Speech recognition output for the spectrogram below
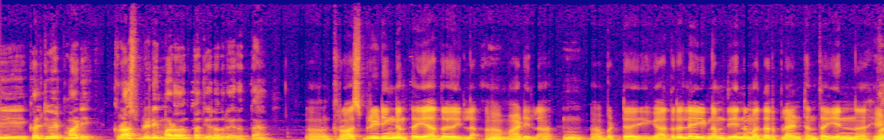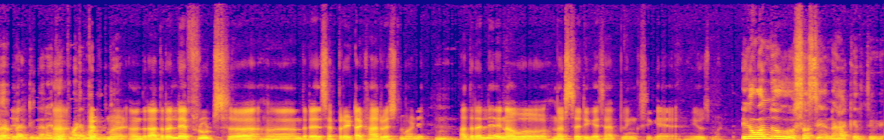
ಈ ಕಲ್ಟಿವೇಟ್ ಮಾಡಿ ಕ್ರಾಸ್ ಬ್ರೀಡಿಂಗ್ ಮಾಡುವಂಥದ್ದು ಏನಾದರೂ ಇರುತ್ತಾ? ಕ್ರಾಸ್ ಬ್ರೀಡಿಂಗ್ ಅಂತ ಯಾವ್ದು ಇಲ್ಲ ಮಾಡಿಲ್ಲ. ಬಟ್ ಈಗ ಅದರಲ್ಲೇ ಈಗ ನಮ್ದು ಏನು ಮದರ್ ಪ್ಲಾಂಟ್ ಅಂತ ಏನ್ ಮದರ್ ಪ್ಲಾಂಟ್ ಇಂದಾನೆ ಕಟ್ ಮಾಡಿ ಕಟ್ ಅಂದ್ರೆ ಅದರಲ್ಲೇ ಫ್ರೂಟ್ಸ್ ಅಂದ್ರೆ ಸೆಪರೇಟ್ ಆಗಿ ಹಾರ್ವೆಸ್ಟ್ ಮಾಡಿ ಅದರಲ್ಲೇ ನಾವು ನರ್ಸರಿಗೆ ಸ್ಯಾಪ್ಲಿಂಗ್ಸಿಗೆ ಯೂಸ್ ಮಾಡ್ತೀವಿ. ಈಗ ಒಂದು ಸಸ್ಯವನ್ನು ಹಾಕಿರ್ತೀವಿ.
